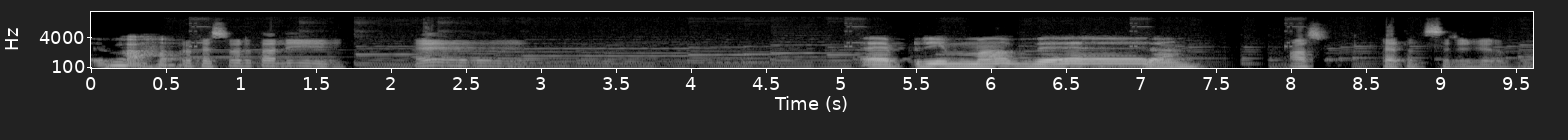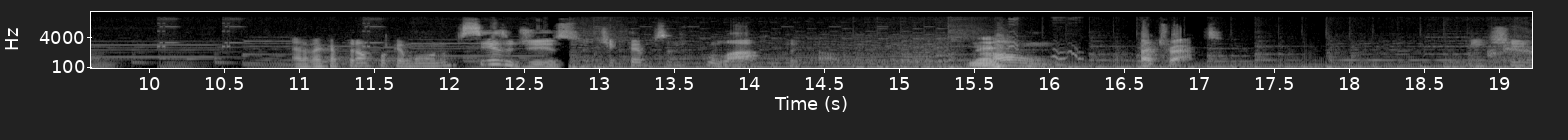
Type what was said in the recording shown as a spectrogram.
Eu, A ah, professora tá ali. É. é primavera. Nossa, peta de cerejeira voando. Ela vai capturar um Pokémon, eu não preciso disso. Tinha que ter a opção de pular e tal. Né? Ó um Patrat. Mentira.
